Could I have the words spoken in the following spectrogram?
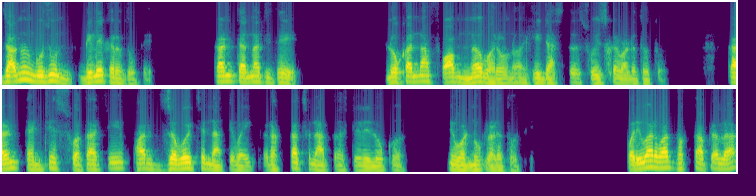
जाणून बुजून डिले करत होते. कारण त्यांना तिथे लोकांना फॉर्म न भरवणं हे जास्त सोयीस्कर वाटत होतं. कारण त्यांचे स्वतःचे फार जवळचे नातेवाईक रक्ताचं नातं असलेले लोक निवडणूक लढत होते. परिवारवाद फक्त आपल्याला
